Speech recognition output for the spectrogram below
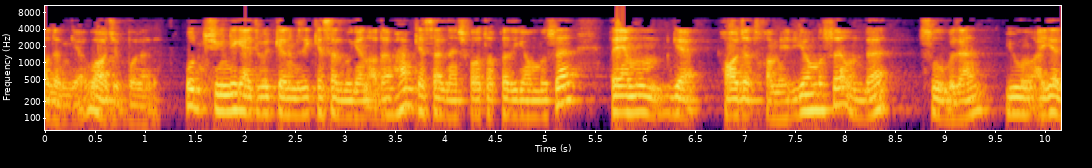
odamga vojib bo'ladi. Xuddi shuningdek aytib o'tganimizdek kasal bo'lgan odam ham kasaldan shifo topadigan bo'lsa tayammumga hojat qolmaydigan bo'lsa unda suv bilan agar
